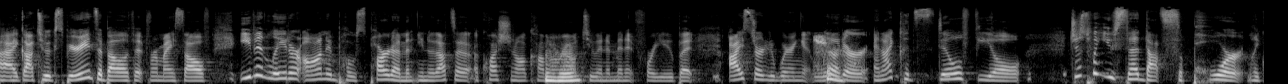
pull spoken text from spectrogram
I got to experience a Bellefit for myself even later on in postpartum. And, you know, that's a, a question I'll come Mhm. around to in a minute for you. But I started wearing it Sure. later and I could still feel just what you said that support. Like,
